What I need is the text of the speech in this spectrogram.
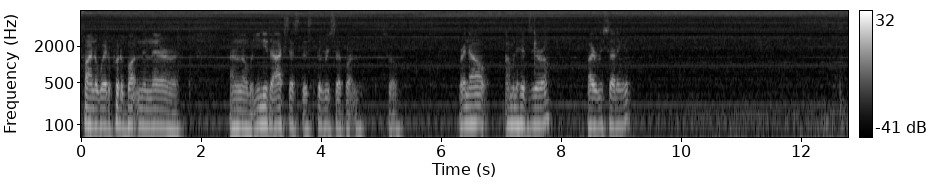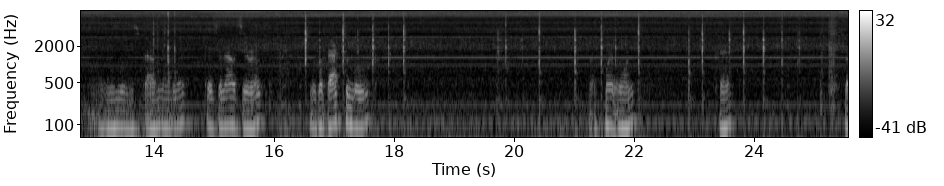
find a way to put a button in there, or I don't know, but you need to access this the reset button. So right now I'm gonna hit zero by resetting it. Move the spouting out of the way. Okay, so now it's zero. We'll go back to move. Point one. Okay. So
